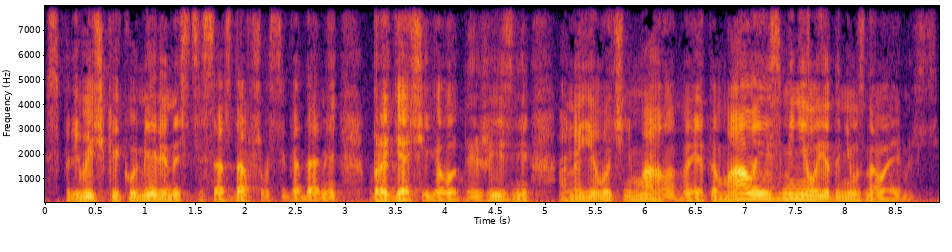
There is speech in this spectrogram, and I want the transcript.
С привычкой к умеренности, создавшегося годами бродячей голодной жизни, она ела очень мало, но это мало изменило ее до неузнаваемости.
